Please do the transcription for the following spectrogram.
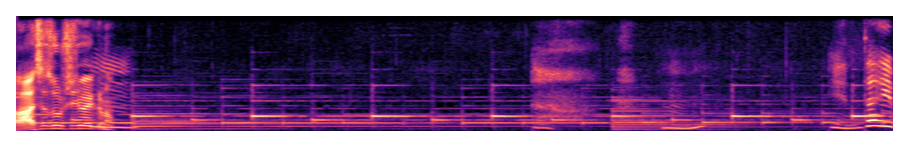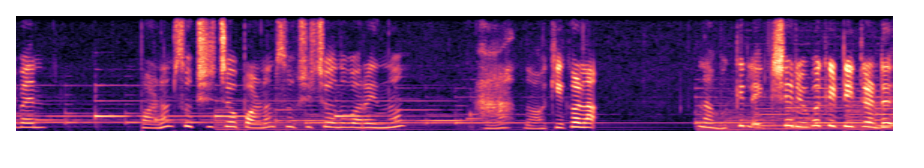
കാശ് സൂക്ഷിച്ചു വെക്കണം. ഇവൻ? പണം സൂക്ഷിച്ചോ പണം സൂക്ഷിച്ചോ എന്ന് പറയുന്നു. ആ നോക്കിക്കൊള്ളാം. നമുക്ക് ലക്ഷം രൂപ കിട്ടിയിട്ടുണ്ട്.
